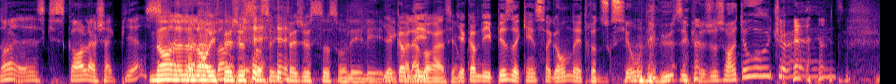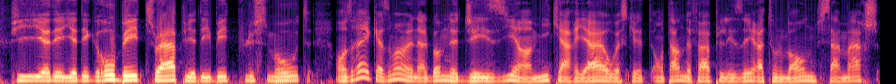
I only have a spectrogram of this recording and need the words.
Non, est-ce qu'il se colle à chaque pièce? non, non, non, non, il fait juste ça, il fait juste ça sur les, les, Il y, a les comme des, collaborations. il y a comme des pistes de 15 secondes d'introduction au début, tu sais, puis il juste. Puis il y, a des, il y a des gros beats trap, il y a des beats plus smooth. On dirait quasiment un album de Jay-Z en mi-carrière où est-ce qu'on tente de faire plaisir à tout le monde. puis Ça marche,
